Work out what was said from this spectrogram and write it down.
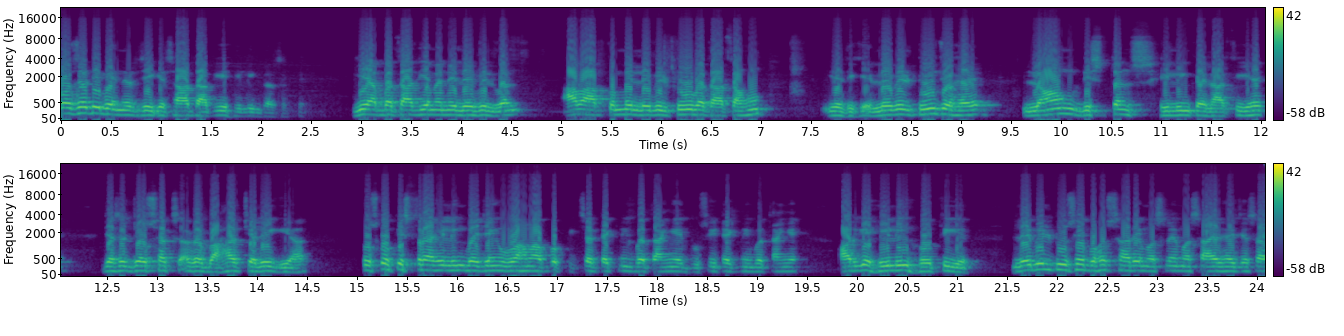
पॉजिटिव एनर्जी के साथ आप ये हीलिंग कर सकते हैं। ये अब बता दिया मैंने लेवल वन अब आपको मैं लेवल टू बताता हूँ। ये देखिए लेवल टू जो है लॉन्ग डिस्टेंस हीलिंग कहलाती है। जैसे जो शख्स अगर बाहर चले गया तो उसको किस तरह हीलिंग भेजेंगे, वो हम आपको पिक्चर टेक्निक बताएँगे, दूसरी टेक्निक बताएँगे, और ये हीलिंग होती है। लेवल टू से बहुत सारे मसले, मसाइल है। जैसा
